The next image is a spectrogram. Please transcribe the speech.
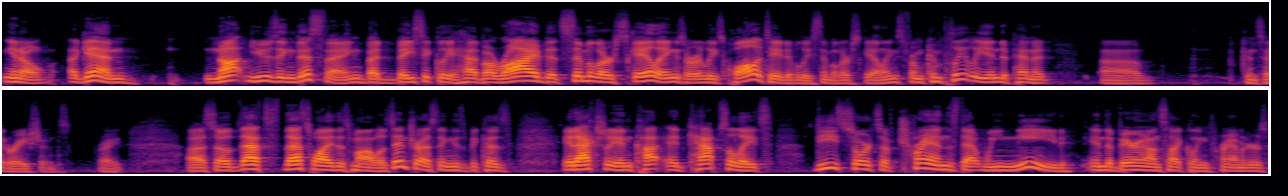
you know, again, not using this thing, but basically have arrived at similar scalings, or at least qualitatively similar scalings, from completely independent uh, considerations, right? Uh, so that's, that's why this model is interesting, is because it actually enca encapsulates these sorts of trends that we need in the baryon cycling parameters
